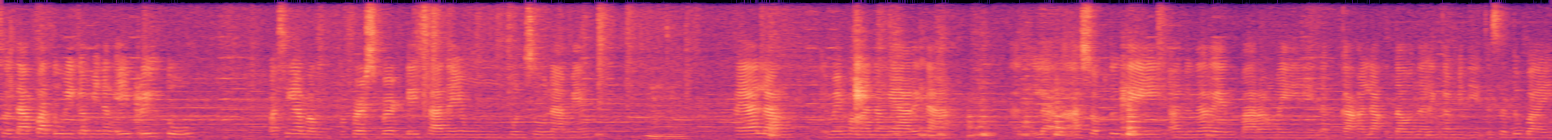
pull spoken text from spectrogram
So, dapat uwi kami ng April 2 kasi nga mag first birthday sana yung bunso namin. Mhm. Kaya lang, may mga nangyari na. As of today, ano na rin, parang may nagkaka-lockdown na rin kami dito sa Dubai.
